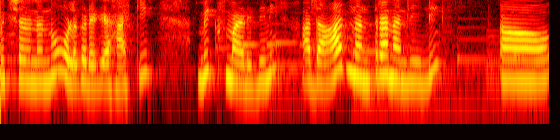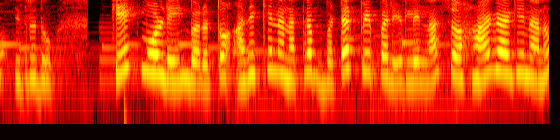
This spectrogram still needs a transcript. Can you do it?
ಮಿಕ್ಸರ್ನನ್ನು ಒಳಗಡೆಗೆ ಹಾಕಿ ಮಿಕ್ಸ್ ಮಾಡಿದ್ದೀನಿ. ಅದಾದ ನಂತರ ನಾನು ಇಲ್ಲಿ ಇದ್ರದ್ದು ಕೇಕ್ ಮೋಲ್ಡ್ ಏನು ಬರುತ್ತೋ ಅದಕ್ಕೆ ನನ್ನ ಹತ್ರ ಬಟರ್ ಪೇಪರ್ ಇರಲಿಲ್ಲ. ಸೊ ಹಾಗಾಗಿ ನಾನು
